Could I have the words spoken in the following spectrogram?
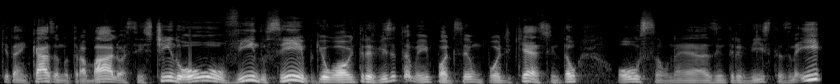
que está em casa, no trabalho, assistindo ou ouvindo, sim, porque o UOL Entrevista também pode ser um podcast. Então, ouçam né, as entrevistas. Né? E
